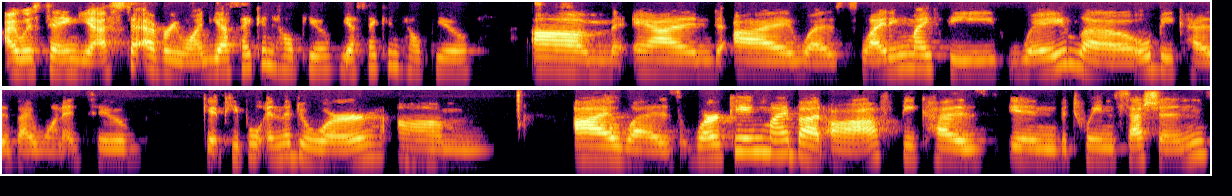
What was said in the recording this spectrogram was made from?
I was saying yes to everyone. Yes, I can help you. Yes, I can help you. Um, and I was sliding my fee way low because I wanted to get people in the door. Um, I was working my butt off because in between sessions,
